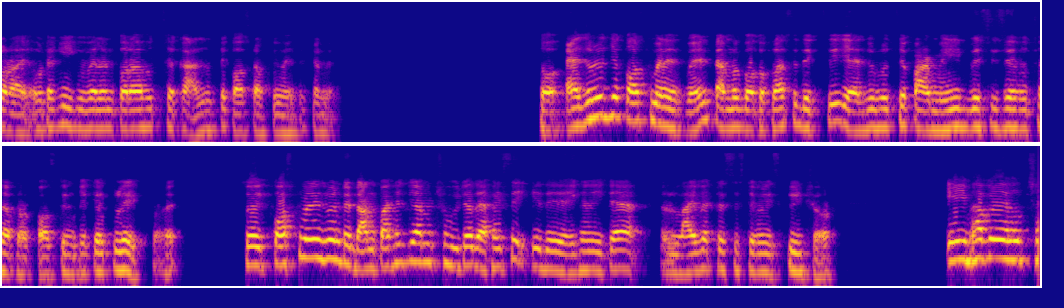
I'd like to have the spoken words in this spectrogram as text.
করা হয় ওটাকে ইকুইভ্যালেন্ট করা হচ্ছে কাজ, হচ্ছে কস্ট অপটিমাইজেশনের তো অ্যাজুরের যে কস্ট ম্যানেজমেন্ট আমরা গত ক্লাসে দেখছি যে অ্যাজুর হচ্ছে পার মিনিট বেসিসে হচ্ছে আপনার কস্টিংকে ক্যালকুলেট করে। তো এই কস্ট ম্যানেজমেন্টের ডান পাশে যে আমি ছবিটা দেখাইছি এদের এখানে এটা লাইভ একটা সিস্টেমের স্ক্রিনশট এইভাবে হচ্ছে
